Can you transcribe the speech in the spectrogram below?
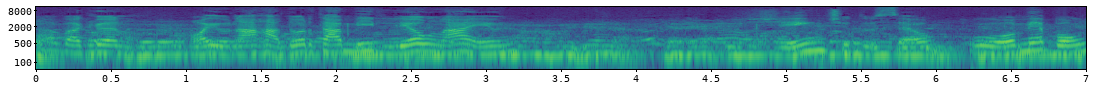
Tá bacana. Olha, o narrador tá milhão lá, hein? Gente do céu, o homem é bom.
